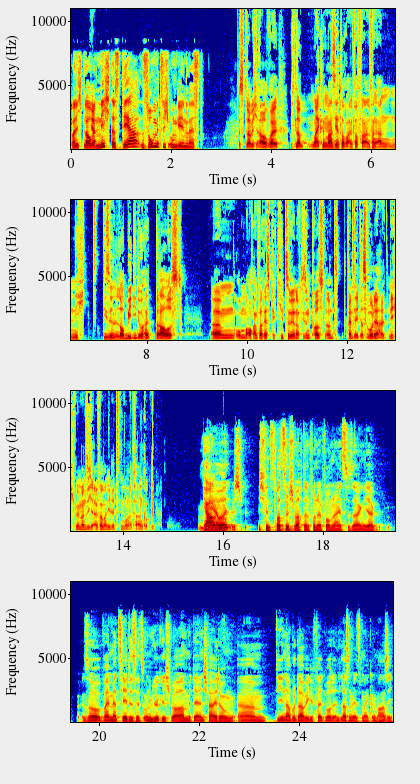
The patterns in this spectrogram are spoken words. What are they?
weil ich glaube ja. nicht, dass der so mit sich umgehen lässt. Das glaube ich auch, weil ich glaube, Michael Masi hat auch einfach von Anfang an nicht diese Lobby, die du halt brauchst ähm, um auch einfach respektiert zu werden auf diesem Posten. Und ganz ehrlich, das wurde er halt nicht, wenn man sich einfach mal die letzten Monate anguckt. Ja, nee, aber ich, ich finde es trotzdem schwach, dann von der Formel 1 zu sagen, ja, so, weil Mercedes jetzt unglücklich war mit der Entscheidung, ähm, die in Abu Dhabi gefällt wurde, entlassen wir jetzt Michael Masi.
